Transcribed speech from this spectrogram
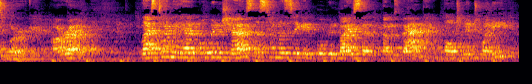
Nice work. All right. Last time we had open chest. This time let's take an open bicep, thumbs back, alternate 20.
